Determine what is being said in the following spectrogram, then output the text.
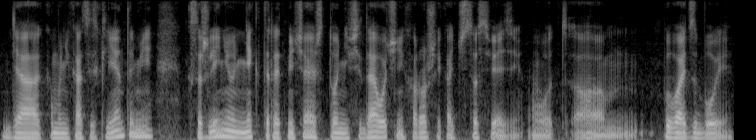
для коммуникации с клиентами. К сожалению, некоторые отмечают, что не всегда очень хорошее качество связи. Вот, эм, бывают сбои.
